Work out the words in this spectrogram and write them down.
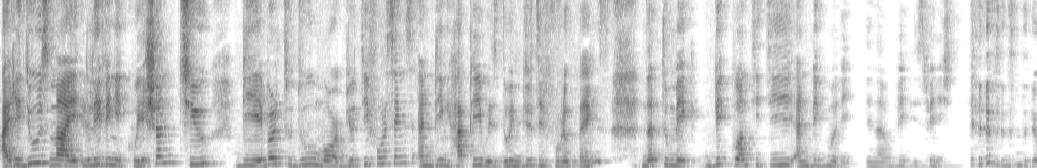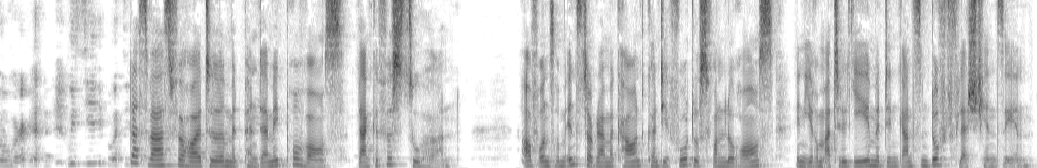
I reduce my living equation to be able to do more beautiful things and being happy with doing beautiful things, not to make big quantity and big money. You know, big is finished. Das war's für heute mit Pandemic Provence. Danke fürs Zuhören. Auf unserem Instagram-Account könnt ihr Fotos von Laurence in ihrem Atelier mit den ganzen Duftfläschchen sehen.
